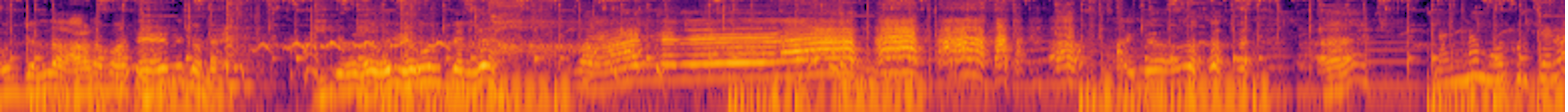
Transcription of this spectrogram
ஊஞ்சல்ல ஆட மாட்டேன்னு சொன்னேன். இவ்வளவு ஊஞ்சல்ல. ஐயோ? நன்னா மோர் குடிச்சேனா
